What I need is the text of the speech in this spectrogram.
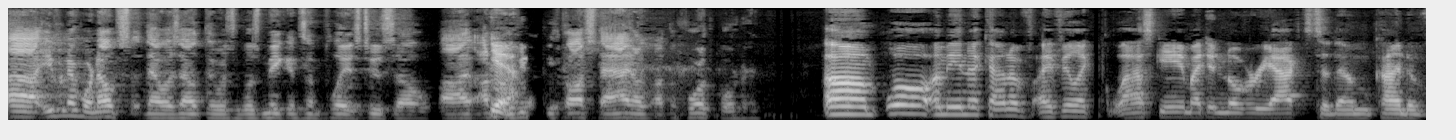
uh, even everyone else that was out there was, was making some plays too. So uh, I don't yeah. know if you have any thoughts to add about the fourth quarter. Um, well, I mean, I kind of I feel like last game I didn't overreact to them kind of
